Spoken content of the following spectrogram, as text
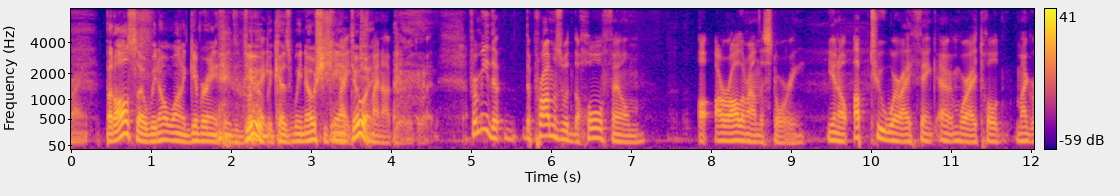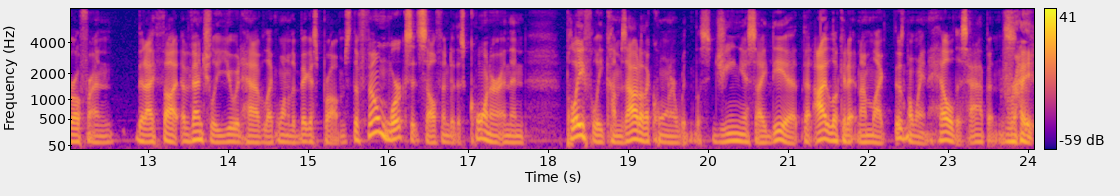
Right. But also, we don't want to give her anything to do Right. because we know she, can't might, do she it. might not be able to do it. For me, the the problems with the whole film a- are all around the story. You know, up to where I think and where I told my girlfriend that I thought eventually you would have like one of the biggest problems. The film works itself into this corner and then playfully comes out of the corner with this genius idea that I look at it and I'm like, there's no way in hell this happens. Right.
